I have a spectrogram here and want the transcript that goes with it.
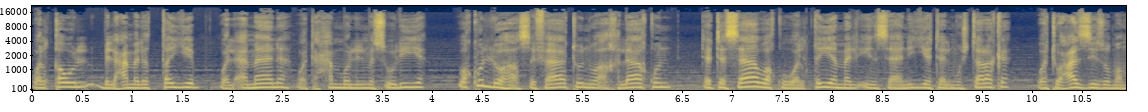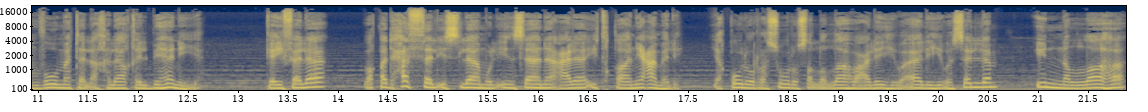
والقول بالعمل الطيب والأمانة وتحمل المسؤولية وكلها صفات وأخلاق تتساوق والقيم الإنسانية المشتركة وتعزز منظومة الأخلاق المهنيه كيف لا؟ وقد حث الإسلام الإنسان على إتقان عمله. يقول الرسول صلى الله عليه وآله وسلم إن الله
